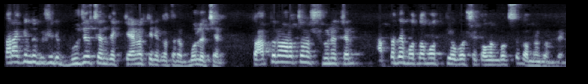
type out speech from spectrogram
তারা কিন্তু বিষয়টি বুঝেছেন যে কেন তিনি কথাটা বলেছেন। তো আপনারা আলোচনা শুনেছেন, আপনাদের মতামত কি অবশ্যই কমেন্ট বক্সে কমেন্ট করবেন।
